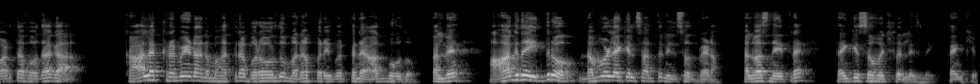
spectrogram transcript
ಮಾಡ್ತಾ ಹೋದಾಗ ಕಾಲಕ್ರಮೇಣ ನಮ್ಮ ಹತ್ರ ಬರೋರ್ದು ಮನ ಪರಿವರ್ತನೆ ಆಗಬಹುದು, ಅಲ್ವೇ? ಆಗದೆ ನಮ್ಮ ನಮ್ಮೊಳ್ಳೆ ಕೆಲಸ ಅಂತೂ ನಿಲ್ಸೋದು ಬೇಡ, ಅಲ್ವಾ ಸ್ನೇಹಿತರೆ? Thank you so much for listening thank you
